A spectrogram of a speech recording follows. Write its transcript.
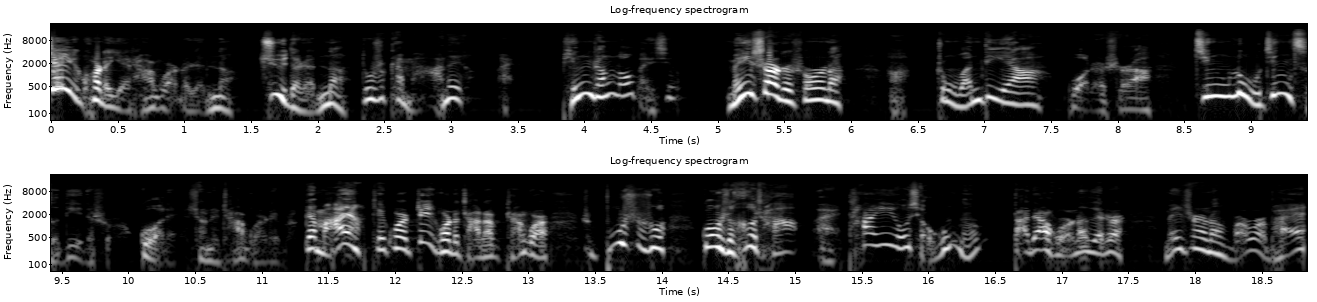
这块的野茶馆的人呢，聚的人呢，都是干嘛的呀？哎，平常老百姓没事的时候呢，啊，种完地啊，或者是啊，经路经此地的时候，过来上这茶馆里边干嘛呀？这块这块的茶茶茶馆是不是说光是喝茶？哎，它也有小功能。大家伙呢，在这儿没事呢，玩玩牌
